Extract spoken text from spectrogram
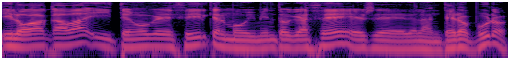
y luego acaba y tengo que decir que el movimiento que hace es de delantero puro.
